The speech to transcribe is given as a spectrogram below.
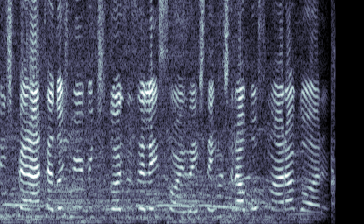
esperar até 2022 as eleições. A gente tem que tirar o Bolsonaro agora.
